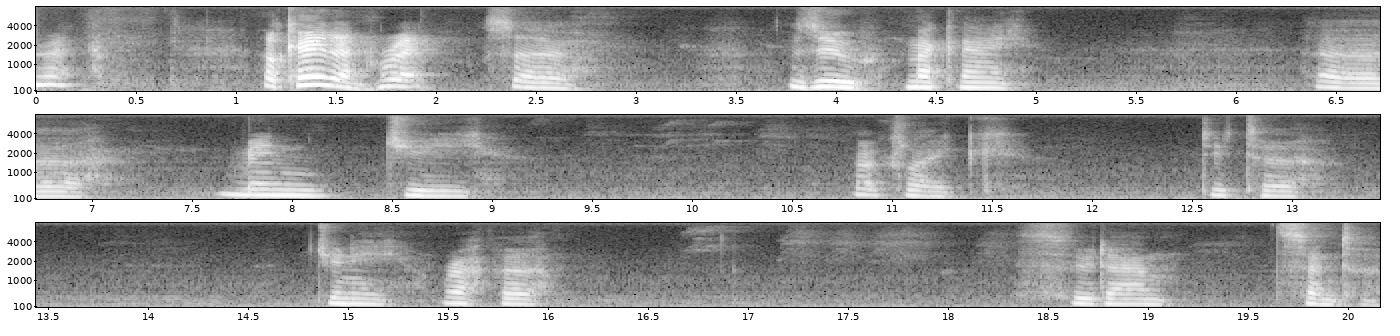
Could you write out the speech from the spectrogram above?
right. Okay then, right. So, Zuu, Maknae, uh, Minji, looks like Dita, Jinny, Rapper, Soodam, Center.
